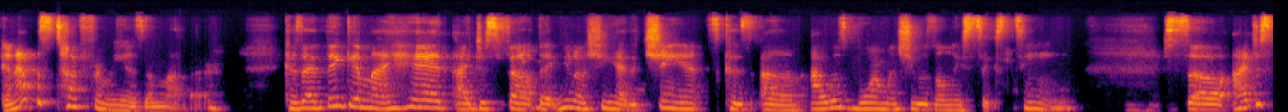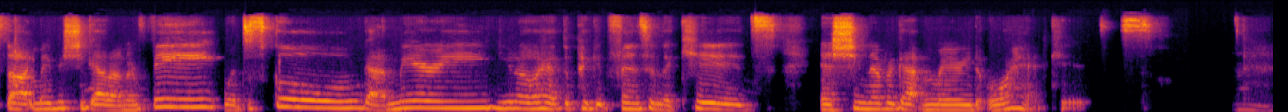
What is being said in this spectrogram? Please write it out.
And that was tough for me as a mother. Because I think in my head, I just felt that, you know, she had a chance because um, I was born when she was only 16. Mm-hmm. So I just thought maybe she got on her feet, went to school, got married, you know, had the picket fence and the kids, and she never got married or had kids. Mm.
